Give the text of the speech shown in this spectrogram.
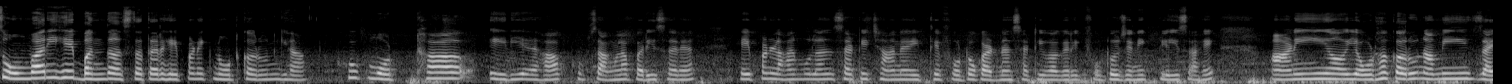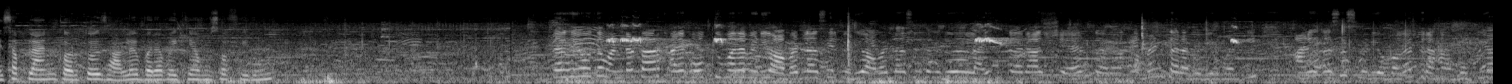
सोमवारी हे बंद असतं तर हे पण एक नोट करून घ्या. खूप मोठा एरिया आहे हा खूप चांगला परिसर आहे. हे पण लहान मुलांसाठी छान आहे. इथे फोटो काढण्यासाठी वगैरे एक फोटोजेनिक प्लेस आहे. आणि एवढं करून आम्ही जायचा प्लॅन करतो आहे झालं आहे बऱ्यापैकी आमचं फिरून. तर हे होतं वंडर पार्क आय होप तुम्हाला व्हिडिओ आवडला असेल. व्हिडिओ आवडला असेल तर व्हिडिओला लाईक करा शेअर करा कमेंट करा व्हिडिओवरती आणि असंच व्हिडिओ बघत राहा. भेटूया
